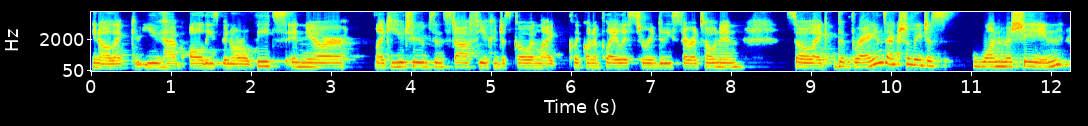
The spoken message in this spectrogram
You know like you have all these binaural beats in your like youtubes and stuff. You can just go and like click on a playlist to release serotonin. So like the brain's actually just one machine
